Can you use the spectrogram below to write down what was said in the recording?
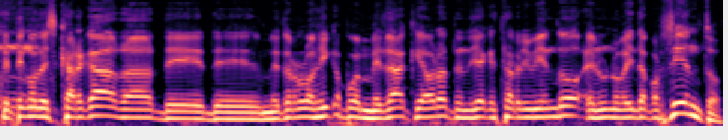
que tengo descargada de, de meteorológica, pues me da que ahora tendría que estar lloviendo en un 90%.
